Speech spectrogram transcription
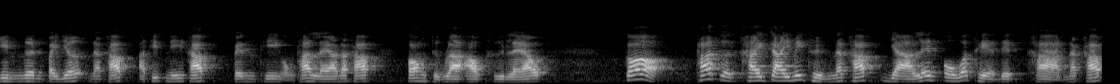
กินเงินไปเยอะนะครับ อาทิตย์นี้ครับเป็นทีของท่านแล้วนะครับ ต้องถึงเวลาเอาคืนแล้ว ก็ ถ้าเกิดใครใจไม่ถึงนะครับ อย่าเล่นโอเวอร์เทรดเด็ดขาดนะครับ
